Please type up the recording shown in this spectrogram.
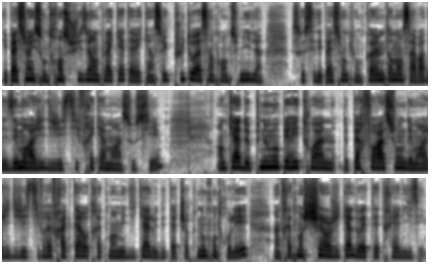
Les patients ils sont transfusés en plaquettes avec un seuil plutôt à 50 000 parce que c'est des patients qui ont quand même tendance à avoir des hémorragies digestives fréquemment associées. En cas de pneumopéritoine, de perforation d'hémorragie digestive réfractaire au traitement médical ou d'état de choc non contrôlé, un traitement chirurgical doit être réalisé.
